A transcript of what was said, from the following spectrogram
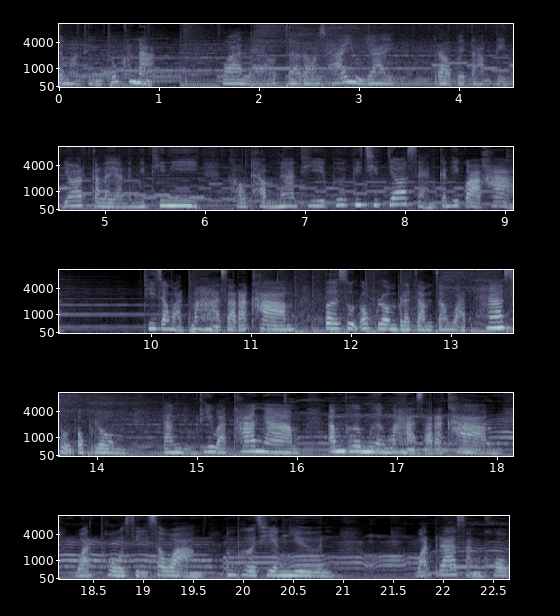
จะมาถึงทุกขณะ ว่าแล้วจะรอช้าอยู่ใยเราไปตามติดยอดกัลยาณมิตรที่นี่ เขาทำหน้าที่เพื่อพิชิตยอดแสนกันดีกว่าค่ะ ที่จังหวัดมหาสารคาม เปิดศูนย์อบรมประจำจังหวัด 5 ศูนย์อบรม ตั้งอยู่ที่วัดท่างาม อำเภอเมืองมหาสารคาม วัดโพสีสว่าง อำเภอเชียงยืน วัดราสังคม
